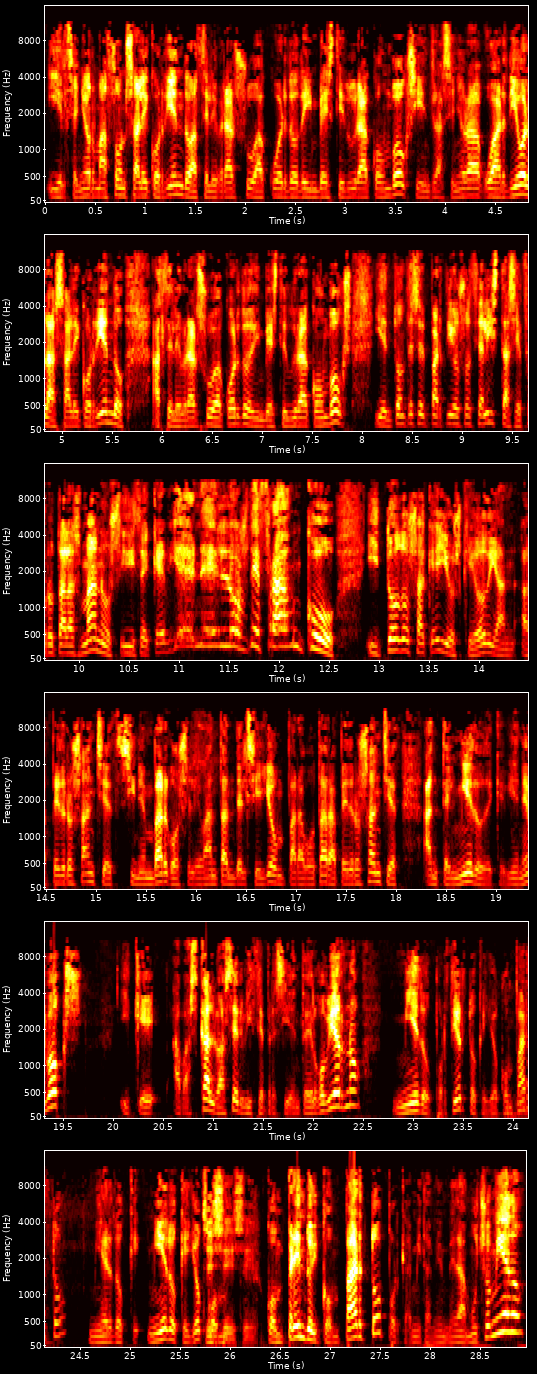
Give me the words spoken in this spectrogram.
y el señor Mazón sale corriendo a celebrar su acuerdo de investidura con Vox y la señora Guardiola sale corriendo a celebrar su acuerdo de investidura con Vox y entonces el Partido Socialista se frota las manos y dice que vienen los de Franco y todos aquellos que odian a Pedro Sánchez sin embargo se levantan del sillón para votar a Pedro Sánchez ante el miedo de que viene Vox y que Abascal va a ser vicepresidente del gobierno, miedo, por cierto, que yo comparto, miedo que, miedo que yo Sí, com- sí, sí. comprendo y comparto, porque a mí también me da mucho miedo,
